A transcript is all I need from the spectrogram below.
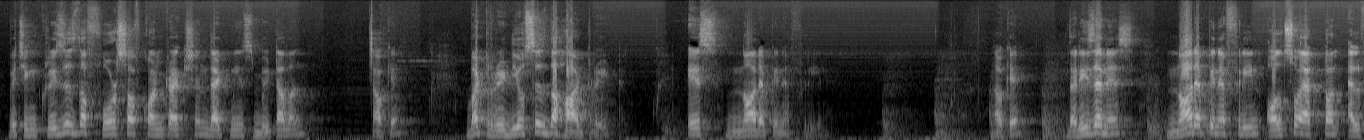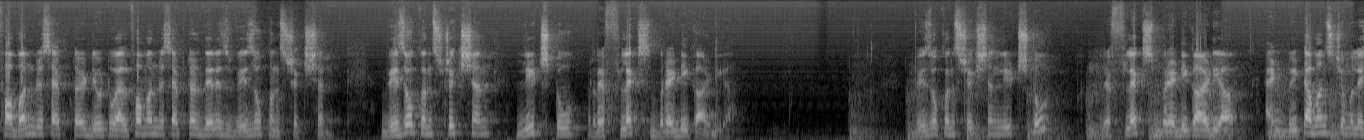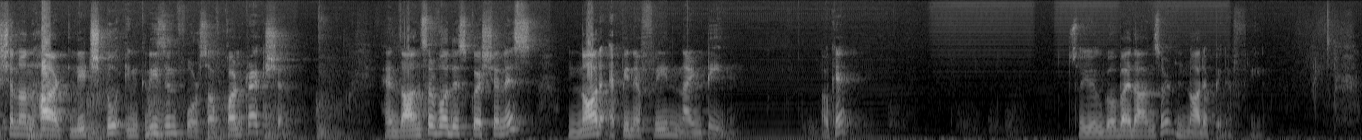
which increases the force of contraction that means beta 1 okay but reduces the heart rate is norepinephrine. Okay, the reason is norepinephrine also act on alpha 1 receptor. Due to alpha 1 receptor, there is vasoconstriction. Vasoconstriction leads to reflex bradycardia. Vasoconstriction leads to reflex bradycardia and beta 1 stimulation on heart leads to increase in force of contraction. Hence the answer for this question is norepinephrine 19. Okay. So you will go by the answer norepinephrine.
